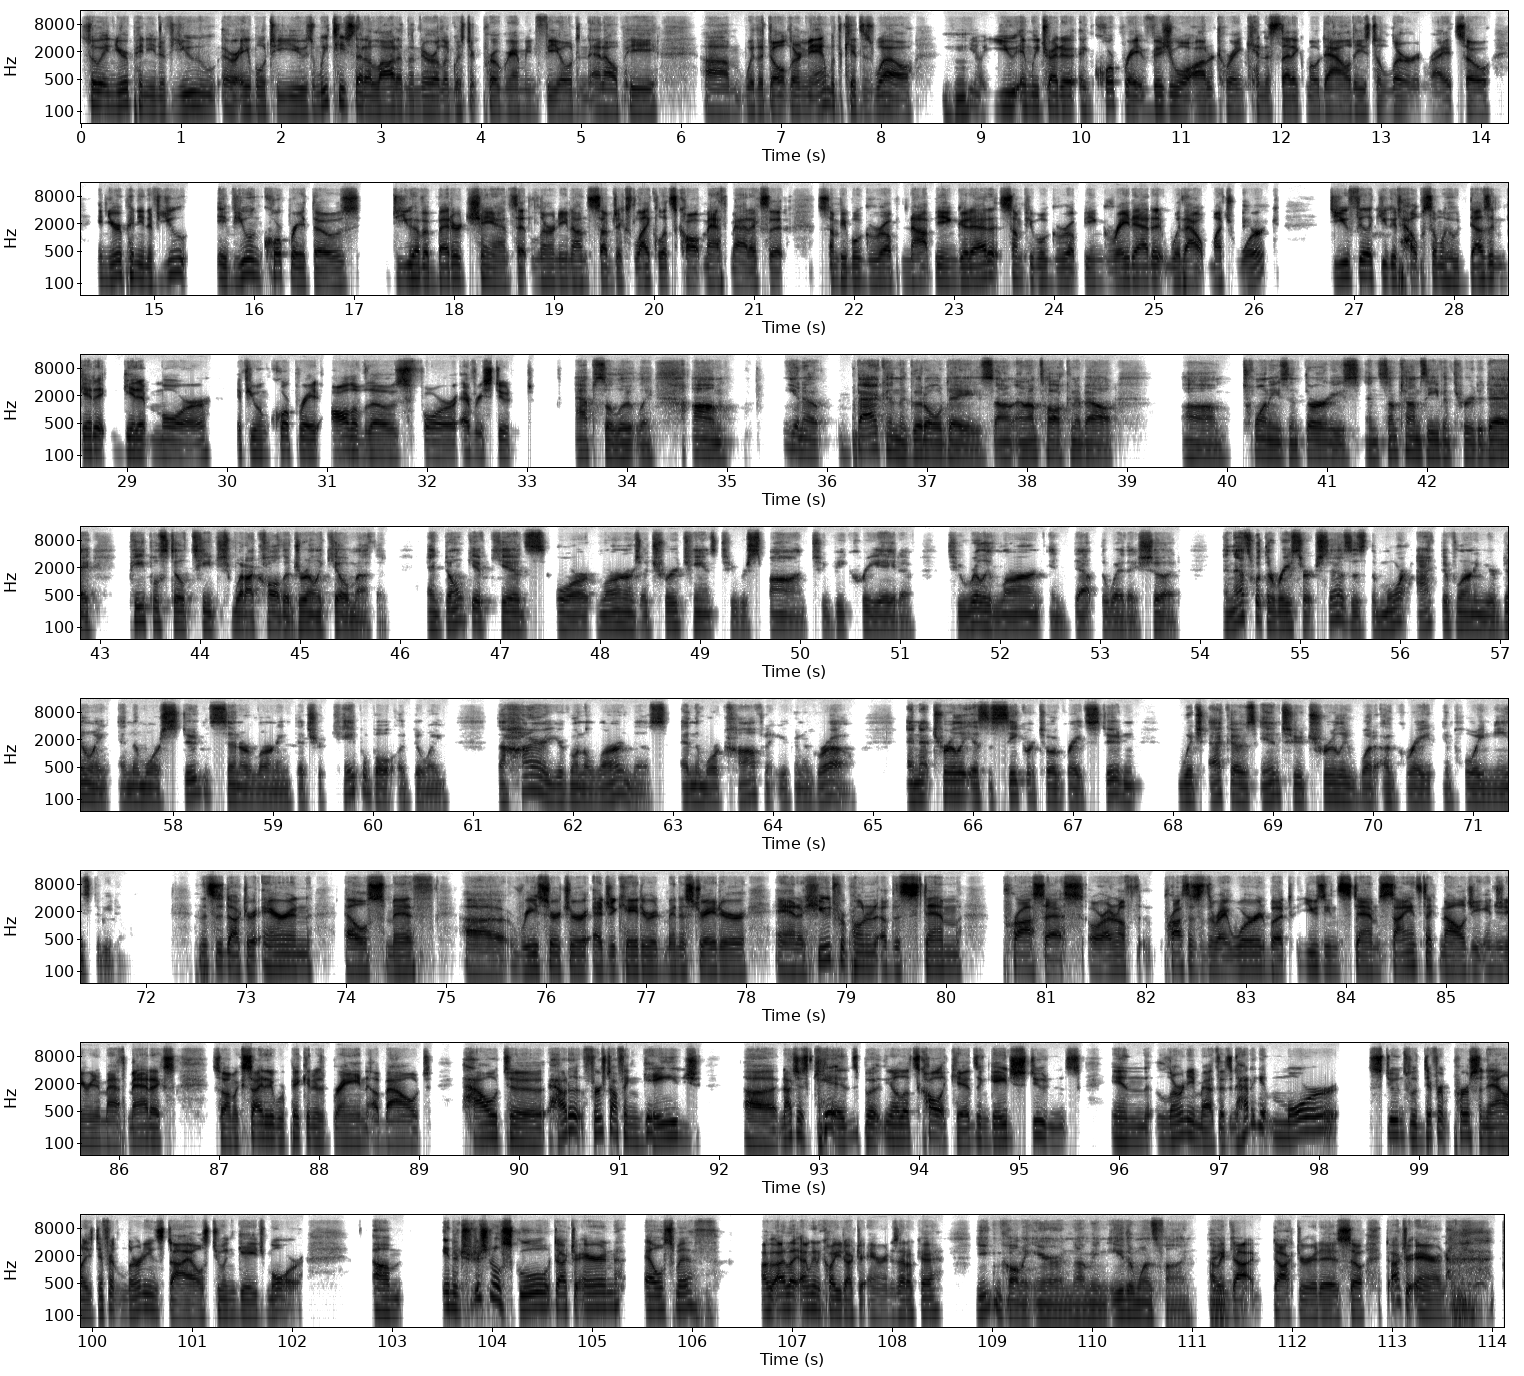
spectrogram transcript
So, in your opinion, if you are able to use, and we teach that a lot in the neurolinguistic programming field and NLP um, with adult learning and with kids as well, mm-hmm. you know, you and we try to incorporate visual, auditory, and kinesthetic modalities to learn, right? So, in your opinion, if you if you incorporate those do you have a better chance at learning on subjects like let's call it mathematics that some people grew up not being good at it some people grew up being great at it without much work? Do you feel like you could help someone who doesn't get it get it more if you incorporate all of those for every student? Absolutely. Um, you know back in the good old days and i'm talking about um, 20s and 30s and sometimes even through today people still teach what i call the drill and kill method and don't give kids or learners a true chance to respond, to be creative, to really learn in depth the way they should. And that's what the research says is the more active learning you're doing and the more student-centered learning that you're capable of doing, the higher you're going to learn this and the more confident you're going to grow. And that truly is the secret to a great student, which echoes into truly what a great employee needs to be doing. And this is Dr. Aaron L. Smith, uh, researcher, educator, administrator, and a huge proponent of the STEM process, or I don't know if process is the right word, but using STEM, science, technology, engineering, and mathematics. So I'm excited we're picking his brain about how to how to first off engage uh, not just kids, but you know, let's call it kids, engage students in learning methods and how to get more students with different personalities, different learning styles to engage more. Um, in a traditional school, Dr. Aaron L. Smith, I, I, am going to call you Dr. Aaron. Is that okay? You can call me Aaron. I mean, either one's fine. Thank I mean, doc, doctor it is. So, Dr. Aaron,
